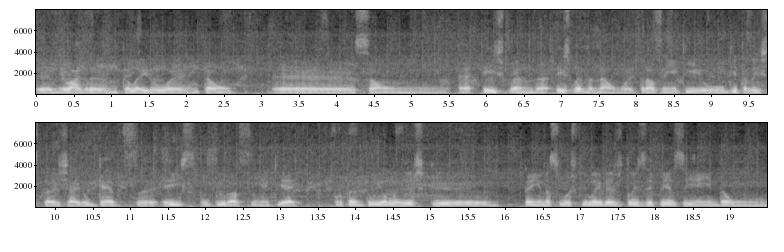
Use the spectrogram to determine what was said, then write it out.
eh, Milagre Metaleiro, então são a ex-banda, ex-banda não, trazem aqui o guitarrista Jairo Guedes, ex-Sepultura, assim é que é, portanto eles que têm nas suas fileiras dois EPs e ainda um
